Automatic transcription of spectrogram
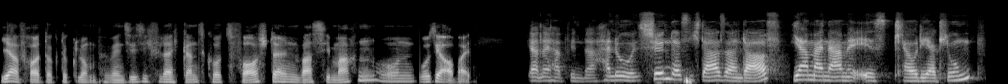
Ja, Frau Dr. Klump, wenn Sie sich vielleicht ganz kurz vorstellen, was Sie machen und wo Sie arbeiten. Gerne, Herr Binder. Hallo, schön, dass ich da sein darf. Ja, mein Name ist Claudia Klump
